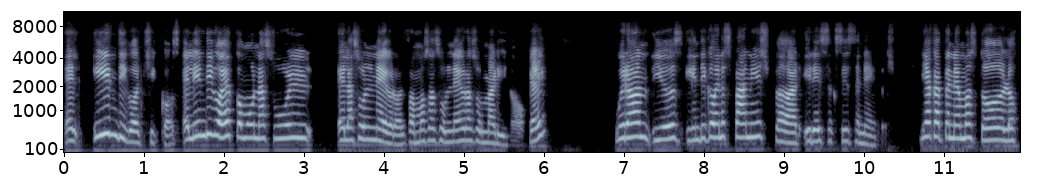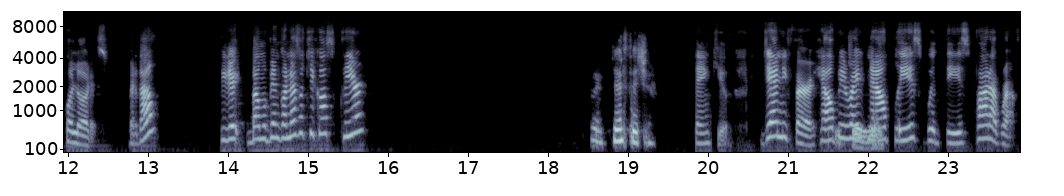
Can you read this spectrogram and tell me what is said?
El índigo, chicos. El índigo es como un azul, el azul negro, el famoso azul negro, azul marino, ¿ok? We don't use indigo in Spanish, but it is exists in English. Y acá tenemos todos los colores, ¿verdad? ¿Vamos bien con eso, chicos? ¿Clear? Yes, teacher. Thank you. Jennifer, help me right now, please, with this paragraph.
